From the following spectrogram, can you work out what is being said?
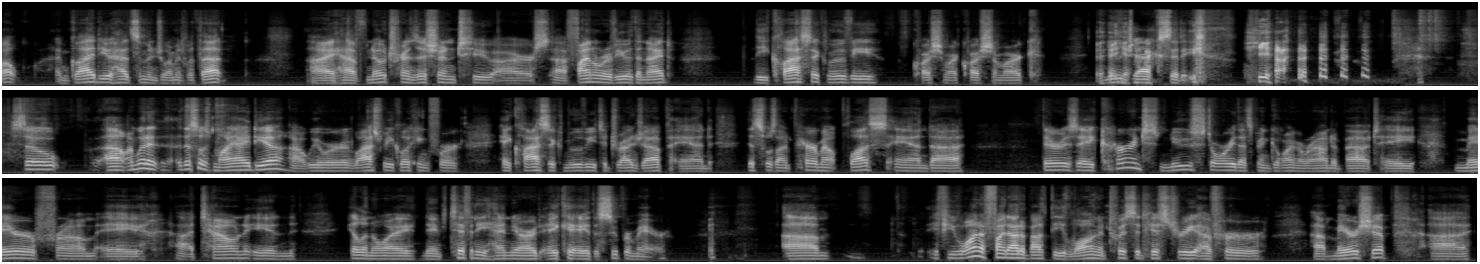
Well, I'm glad you had some enjoyment with that. I have no transition to our uh, final review of the night, the classic movie question mark question mark New yeah. Jack City. yeah. so uh, I'm gonna. This was my idea. Uh, we were last week looking for a classic movie to dredge up, and this was on Paramount And uh, there is a current news story that's been going around about a mayor from a uh, town in Illinois named Tiffany Henyard, aka the Super Mayor. Um, if you want to find out about the long and twisted history of her uh, mayorship, uh,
